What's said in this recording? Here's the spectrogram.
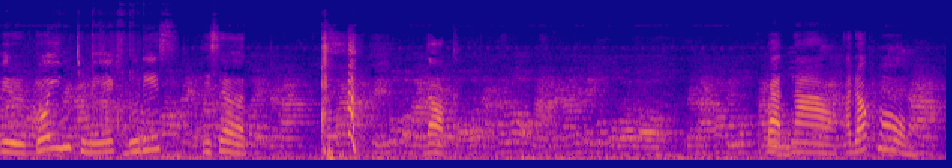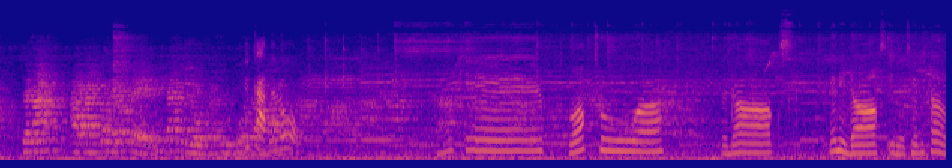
we're going to make Buddhist dessert. Duck. but now a dog home พิกัดนะลูก Okay walk tour the dogs many dogs in the temple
